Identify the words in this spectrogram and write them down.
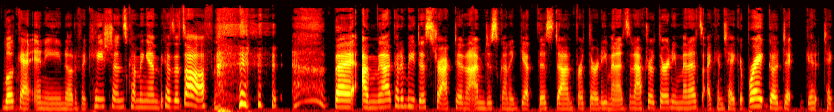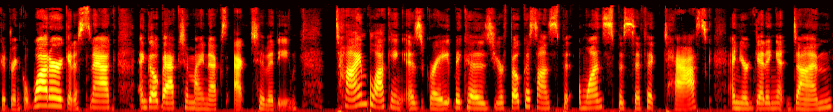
look at any notifications coming in because it's off. but I'm not going to be distracted. I'm just going to get this done for 30 minutes. And after 30 minutes, I can take a break, go get, take a drink of water, get a snack, and go back to my next activity. Time blocking is great because you're focused on one specific task and you're getting it done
